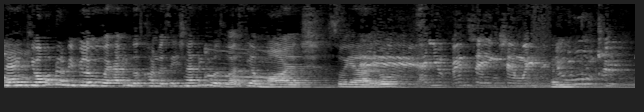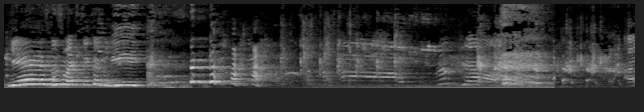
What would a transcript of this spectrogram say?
Thank you. I hope a lot of people who were having this conversation. I think it was last year March. So yeah, yo. And you've been saying Shamway. Yes, this is my second week. I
